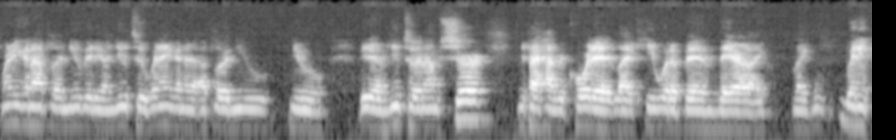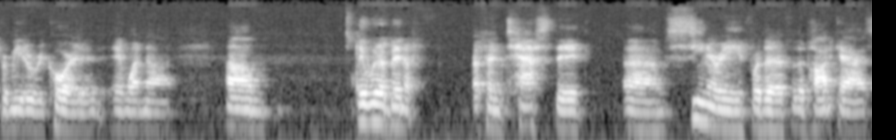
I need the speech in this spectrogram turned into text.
when are you gonna upload a new video on YouTube? When are you gonna upload a new new video on YouTube? And I'm sure if I had recorded, like he would have been there, like like waiting for me to record and, and whatnot. Um, it would have been a, a fantastic um, scenery for the for the podcast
